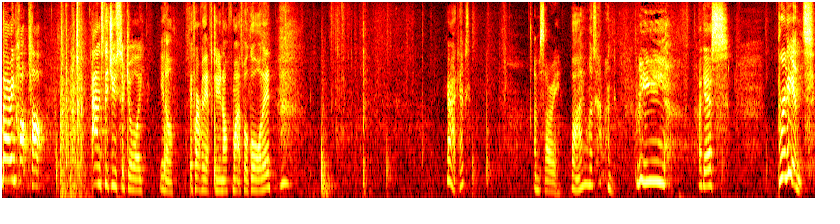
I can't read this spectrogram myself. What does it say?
bearing hot pot. And the juice of joy. You know, if we're having the afternoon off, might as well go all in. You're right, Debs. I'm sorry. Why? What's happened? Me, I guess. Brilliant!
